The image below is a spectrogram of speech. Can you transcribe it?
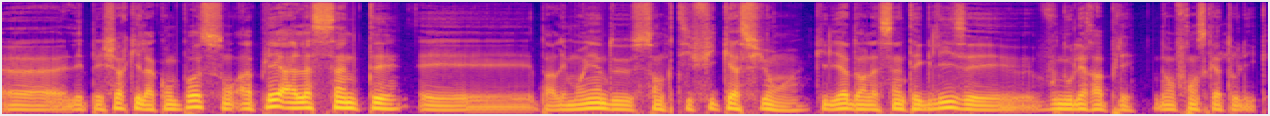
euh, les pécheurs qui la composent sont appelés à la sainteté et par les moyens de sanctification hein, qu'il y a dans la Sainte Église et vous nous les rappelez dans France catholique.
